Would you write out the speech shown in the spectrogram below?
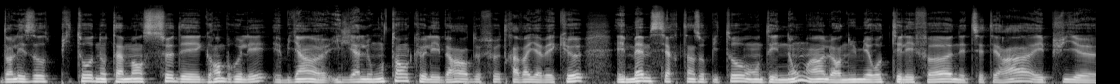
Dans les hôpitaux, notamment ceux des grands brûlés, eh bien, euh, il y a longtemps que les barreurs de feu travaillent avec eux, et même certains hôpitaux ont des noms, hein, leur numéro de téléphone, etc. Et puis, euh,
